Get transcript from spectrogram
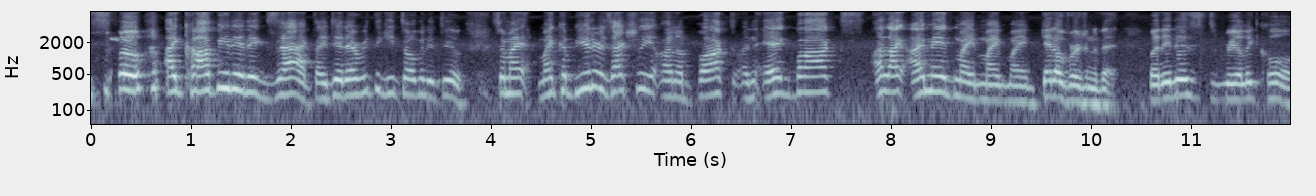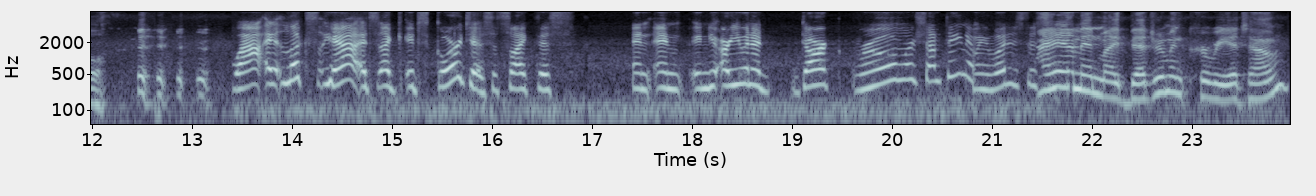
so I copied it exact. I did everything he told me to do. So my my computer is actually on a box, an egg box. I like I made my my my ghetto version of it but it is really cool. wow, it looks yeah, it's like it's gorgeous. It's like this, and and and you, are you in a dark room or something? I mean, what is this? I am in my bedroom in Koreatown.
